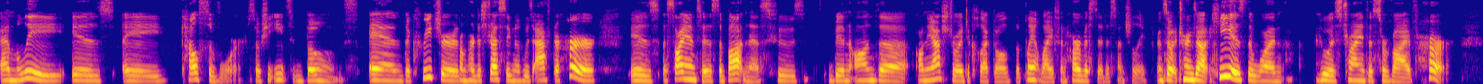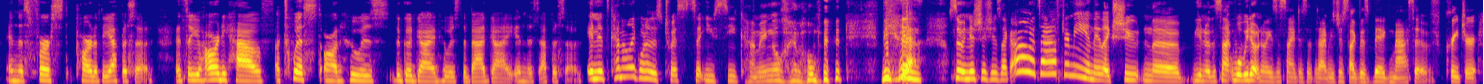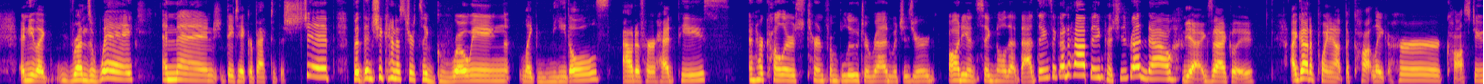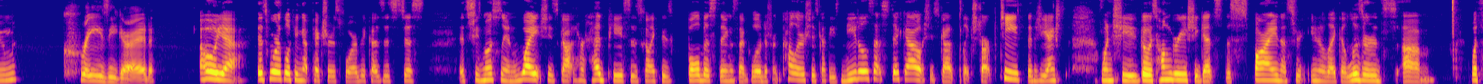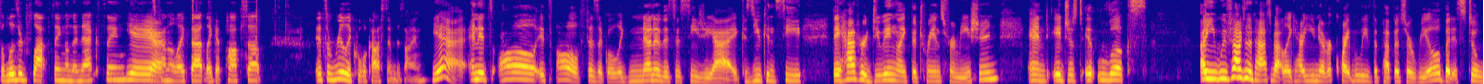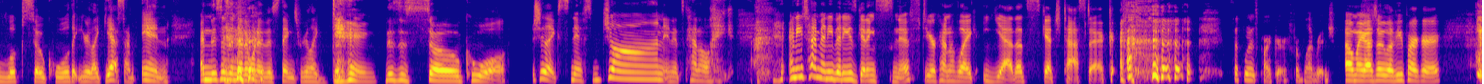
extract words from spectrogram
emily is a calcivore. So she eats bones. And the creature from her distress signal who's after her is a scientist a botanist who's been on the on the asteroid to collect all the plant life and harvest it essentially and so it turns out he is the one who is trying to survive her in this first part of the episode. And so you already have a twist on who is the good guy and who is the bad guy in this episode. And it's kind of like one of those twists that you see coming a little bit because Yeah. so initially she's like, "Oh, it's after me." And they like shoot and the, you know, the sci- well, we don't know he's a scientist at the time. He's just like this big massive creature and he like runs away and then they take her back to the ship, but then she kind of starts like growing like needles out of her headpiece. And her colors turn from blue to red, which is your audience signal that bad things are going to happen because she's red now. Yeah, exactly. I got to point out the co- like her costume crazy good. Oh yeah, it's worth looking at pictures for because it's just it's she's mostly in white. She's got her headpiece is got like these bulbous things that glow different colors. She's got these needles that stick out. She's got like sharp teeth, and she actually, when she goes hungry, she gets the spine that's you know like a lizard's um what's the lizard flap thing on their neck thing? Yeah, yeah, it's kind of like that. Like it pops up. It's a really cool costume design. Yeah, and it's all it's all physical. Like none of this is CGI because you can see they have her doing like the transformation, and it just it looks. I mean, we've talked in the past about like how you never quite believe the puppets are real, but it still looks so cool that you're like, yes, I'm in. And this is another one of those things where you're like, dang, this is so cool. She like sniffs John, and it's kind of like anytime anybody is getting sniffed, you're kind of like, yeah, that's sketch-tastic. Except when it's Parker from Leverage. Oh my gosh, I love you, Parker.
